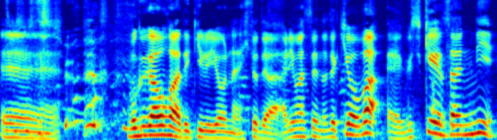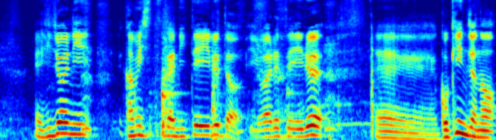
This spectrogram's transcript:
えー、僕がオファーできるような人ではありませんので、今日は、えー具志堅さんに、えー非常に髪質が似ていると言われている、えーご近所の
